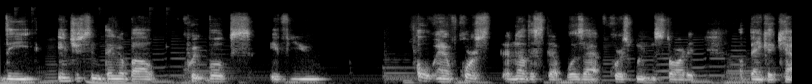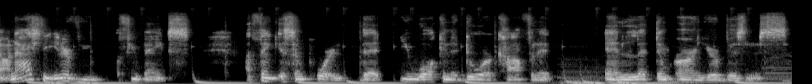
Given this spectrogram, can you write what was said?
the interesting thing about QuickBooks, if you Oh, and of course, another step was I, of course, went and started a bank account. And I actually interviewed a few banks. I think it's important that you walk in the door confident and let them earn your business.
